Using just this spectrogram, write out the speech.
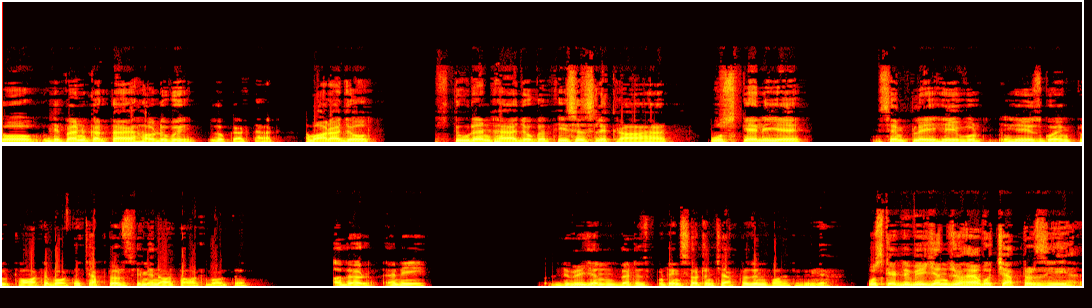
تو ڈپینڈ کرتا ہے how do we look at that ہمارا جو اسٹوڈنٹ ہے، جو کہ تھیسس لکھ رہا ہے، اس کے لیے simply he would he is going to talk about the chapters he may not talk about the other any division that is putting certain chapter in one division اس کے ڈویژن جو ہیں وہ چیپٹرز ہی ہیں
